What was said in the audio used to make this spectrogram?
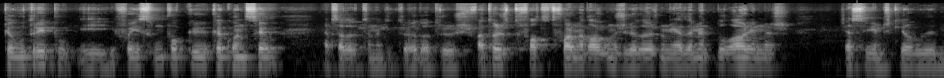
pelo triplo e foi isso um pouco que, que aconteceu. Apesar de, também de, de, outros fatores de falta de forma de alguns jogadores, nomeadamente do Laurie, mas já sabíamos que ele,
